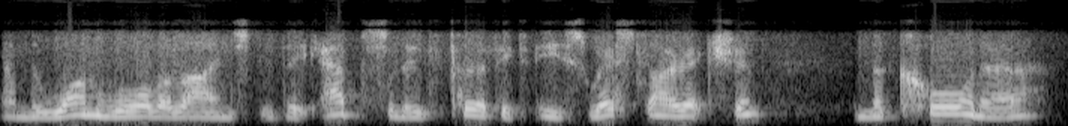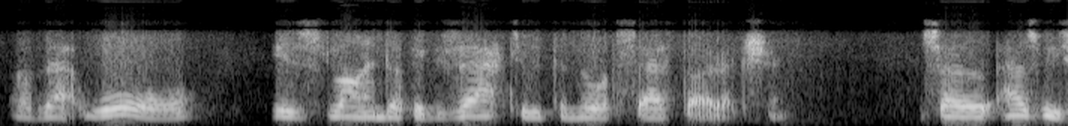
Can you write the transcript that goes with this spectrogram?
and the one wall aligns to the absolute perfect east-west direction, and the corner of that wall is lined up exactly with the north-south direction. So as we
